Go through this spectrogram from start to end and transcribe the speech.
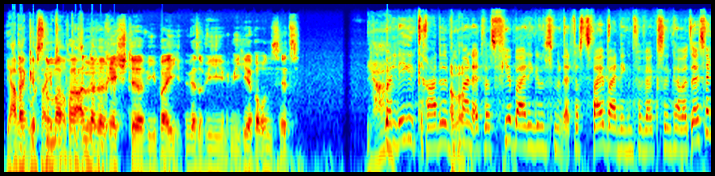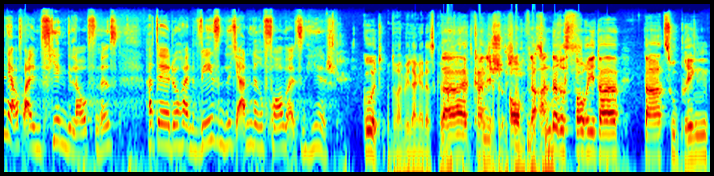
Ja, da gibt es noch mal ein paar andere Rechte, wie bei, also wie, wie hier bei uns jetzt. Ja, ich überlege gerade, wie man etwas Vierbeiniges mit etwas Zweibeinigem verwechseln kann. Weil selbst wenn der auf allen Vieren gelaufen ist, hat er ja doch eine wesentlich andere Form als ein Hirsch. Gut. Und wie lange das gemacht da hat. kann ich auch eine andere Story da, dazu bringen.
